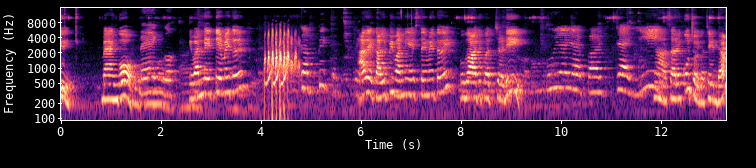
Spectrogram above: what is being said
ఇది. మ్యాంగో. మ్యాంగో. ఇవన్నీ వేస్తే ఏమవుతుంది కప్పి అదే కలిపి ఇవన్నీ వేస్తే ఏమవుతుంది ఉగాది పచ్చడి. సరే కూర్చో ఇక చేద్దాం.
